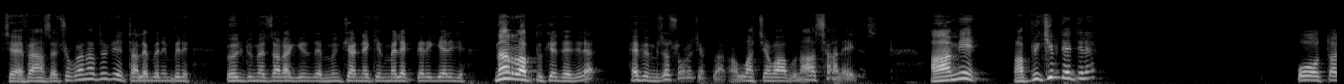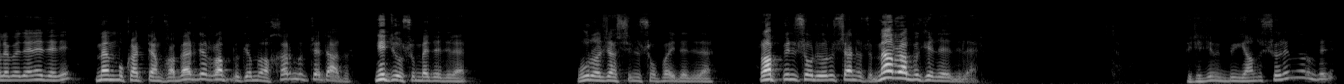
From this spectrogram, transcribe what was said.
İşte Efendimiz'e çok anlatıyor diye talebenin biri öldü mezara girdi. Münker nekir melekleri gelince men Rabbüke dediler. Hepimize soracaklar. Allah cevabını asan eylesin. Amin. Rabbi kim dediler? O talebede ne dedi? Men mukaddem haberdir. Rabbüke muakhar mübtedadır. Ne diyorsun be dediler. Vuracağız şimdi sopayı dediler. Rabbini soruyoruz sen de Men Rabbüke dediler. E dedim bir yanlış söylemiyorum dedi.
